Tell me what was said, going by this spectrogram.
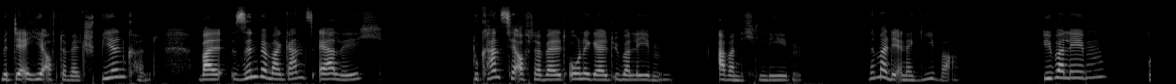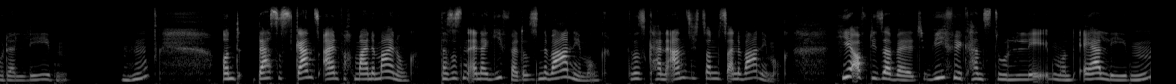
mit der ihr hier auf der Welt spielen könnt. Weil, sind wir mal ganz ehrlich, du kannst hier auf der Welt ohne Geld überleben, aber nicht leben. Nimm mal die Energie wahr. Überleben oder leben. Mhm. Und das ist ganz einfach meine Meinung. Das ist ein Energiefeld, das ist eine Wahrnehmung. Das ist keine Ansicht, sondern das ist eine Wahrnehmung. Hier auf dieser Welt, wie viel kannst du leben und erleben,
